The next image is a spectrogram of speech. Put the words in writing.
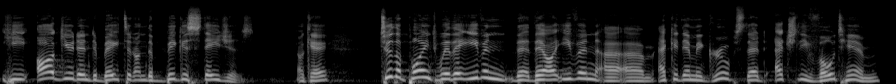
he argued and debated on the biggest stages, okay? To the point where they even, there are even uh, um, academic groups that actually vote him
